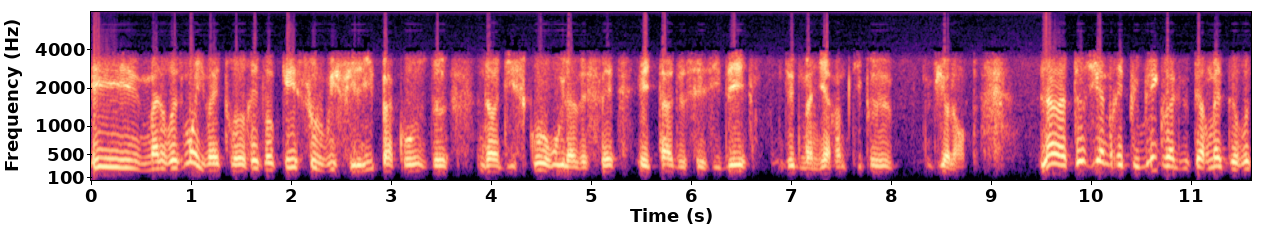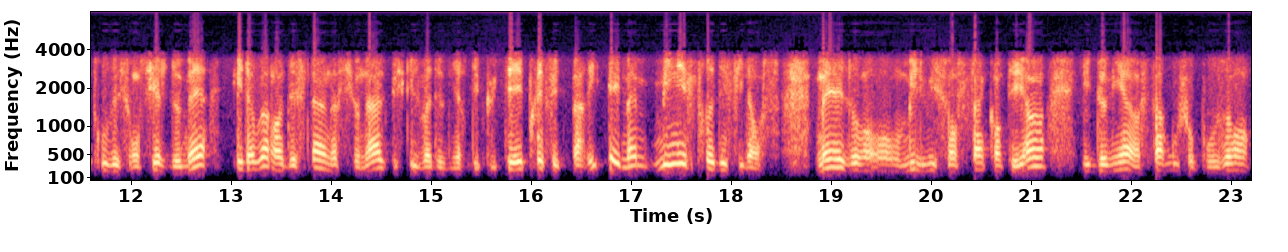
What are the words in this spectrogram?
Et malheureusement, il va être révoqué sous Louis-Philippe à cause d'un discours où il avait fait état de ses idées d'une manière un petit peu violente. La Deuxième République va lui permettre de retrouver son siège de maire et d'avoir un destin national puisqu'il va devenir député, préfet de Paris et même ministre des Finances. Mais en 1851, il devient un farouche opposant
